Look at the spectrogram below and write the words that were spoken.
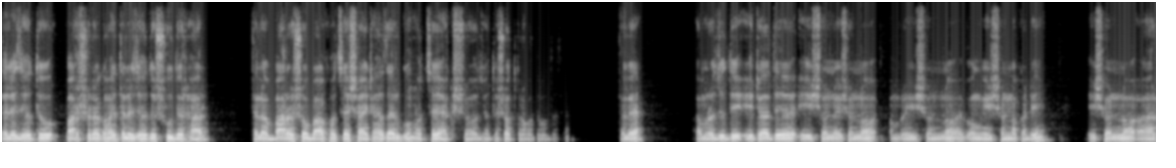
তাহলে যেহেতু বারোশো টাকা হয়, তাহলে যেহেতু সুদের হার, তাহলে বারোশো ভাগ হচ্ছে ষাট হাজার গুণ হচ্ছে একশো, যেহেতু শতকরা কথা বলতেছে। তাহলে আমরা যদি এটাতে এই শূন্য এই শূন্য, আমরা এই শূন্য এবং এই শূন্য কাটি, এই শূন্য আর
